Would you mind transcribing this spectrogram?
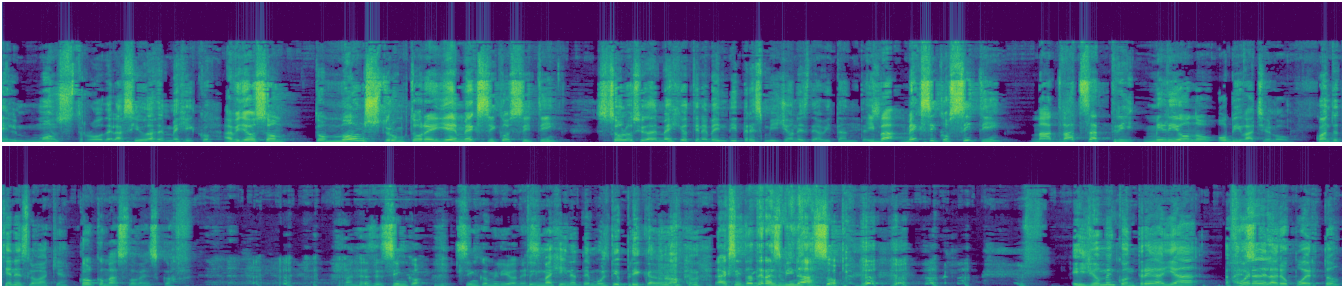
el monstruo de la Ciudad de México, a videl som to monštrum, ktoré je Mexico City, solo Ciudad de México tiene 23 millones de habitantes. iba Mexico City má 23 miliónov obyvateľov. ¿Cuánto tiene Eslovaquia? Koľko má Slovensko? ¿Cuánto? 5, 5 miliónes. Tú imagínate, multiplícalo, ¿no? Tak si to teraz vynásob. Y yo me encontré allá afuera del aeropuerto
